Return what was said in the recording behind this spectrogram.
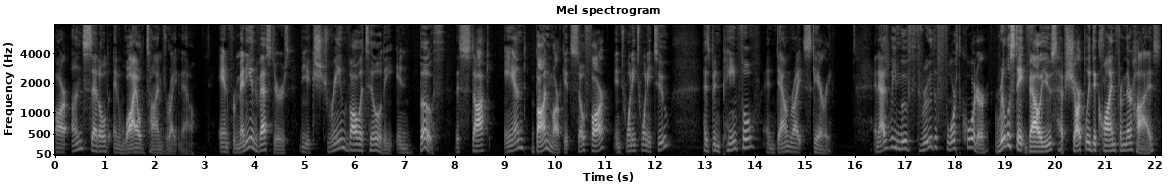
are unsettled and wild times right now. And for many investors, the extreme volatility in both the stock and bond markets so far in 2022 has been painful and downright scary. And as we move through the fourth quarter, real estate values have sharply declined from their highs.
